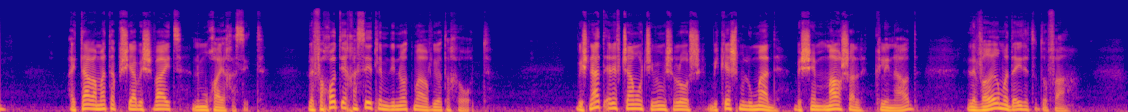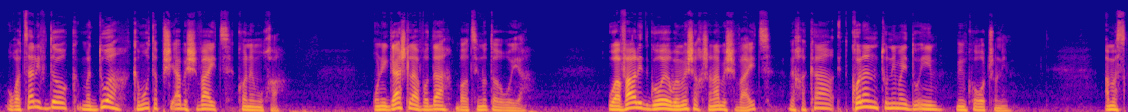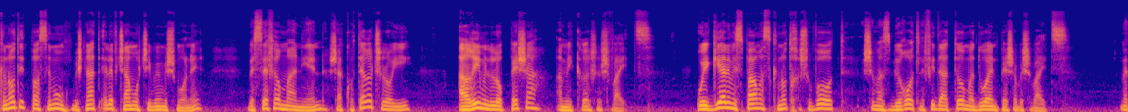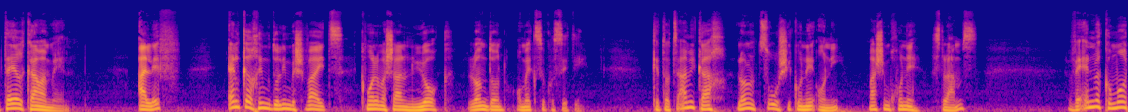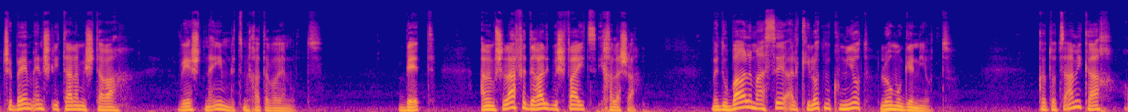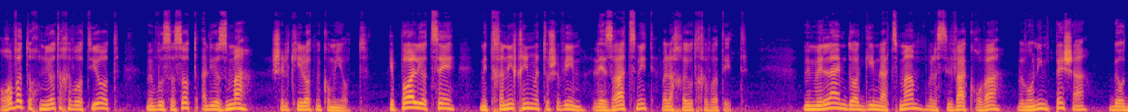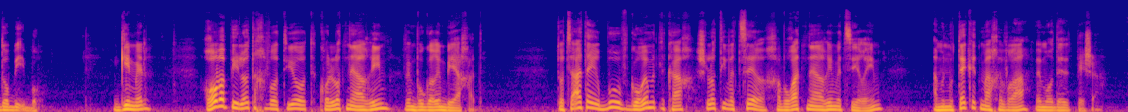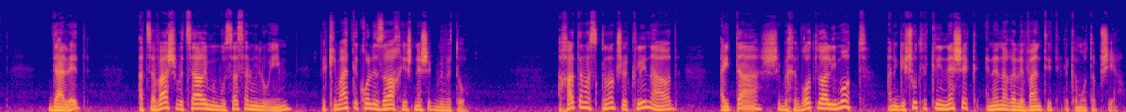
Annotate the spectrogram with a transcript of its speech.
הייתה רמת הפשיעה בשוויץ נמוכה יחסית, לפחות יחסית למדינות מערביות אחרות. בשנת 1973 ביקש מלומד בשם מרשל קלינארד לברר מדעית את התופעה. הוא רצה לבדוק מדוע כמות הפשיעה בשוויץ כה נמוכה. הוא ניגש לעבודה ברצינות הראויה. הוא עבר להתגורר במשך שנה בשוויץ וחקר את כל הנתונים הידועים ממקורות שונים. המסקנות התפרסמו בשנת 1978 בספר מעניין שהכותרת שלו היא ערים ללא פשע, המקרה של שוויץ. הוא הגיע למספר מסקנות חשובות שמסבירות לפי דעתו מדוע אין פשע בשוויץ. נתאר כמה מהן. א', אין כרכים גדולים בשוויץ, כמו למשל ניו יורק, לונדון או מקסיקו סיטי. כתוצאה מכך לא נוצרו שיכוני עוני, מה שמכונה סלאמס, ואין מקומות שבהם אין שליטה למשטרה, ויש תנאים לצמיחת עבריינות. ב. הממשלה הפדרלית בשוויץ היא חלשה. מדובר למעשה על קהילות מקומיות לא הומוגניות. כתוצאה מכך, רוב התוכניות החברתיות מבוססות על יוזמה של קהילות מקומיות. כפועל יוצא, מתחנכים לתושבים לעזרה עצמית ולאחריות חברתית. ממילא הם דואגים לעצמם ולסביבה הקרובה ומונעים פשע בעודו באיבו. ג. רוב הפעילות החברתיות כוללות נערים ומבוגרים ביחד. תוצאת הערבוב גורמת לכך שלא תיווצר חבורת נערים וצעירים, המנותקת מהחברה ומעודדת פשע. ד. הצבא השוויצרי מבוסס על מילואים, וכמעט לכל אזרח יש נשק בביתו. אחת המסקנות של קלינארד הייתה שבחברות לא אלימות, הנגישות לכלי נשק איננה רלוונטית לכמות הפשיעה.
